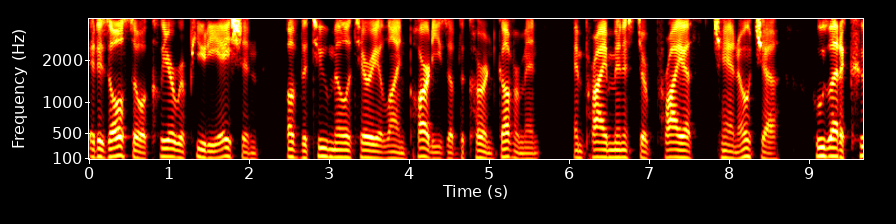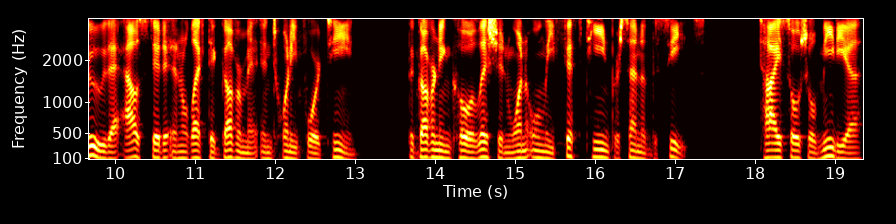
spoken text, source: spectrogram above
It is also a clear repudiation of the two military aligned parties of the current government and Prime Minister Prayuth Chan-ocha, who led a coup that ousted an elected government in 2014. The governing coalition won only 15% of the seats. Thai social media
